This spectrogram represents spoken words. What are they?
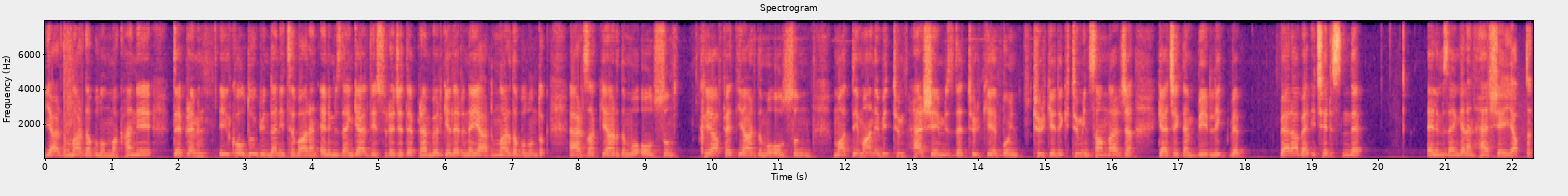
yardımlarda bulunmak. Hani depremin ilk olduğu günden itibaren elimizden geldiği sürece deprem bölgelerine yardımlar da bulunduk. Erzak yardımı olsun, kıyafet yardımı olsun, maddi manevi tüm her şeyimizde Türkiye boyun Türkiye'deki tüm insanlarca gerçekten birlik ve beraber içerisinde elimizden gelen her şeyi yaptık.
